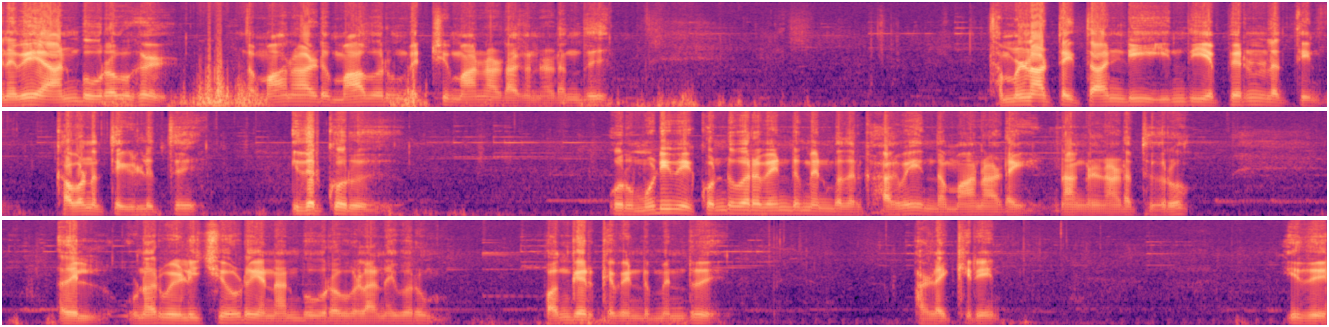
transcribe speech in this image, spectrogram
எனவே அன்பு உறவுகள் இந்த மாநாடு மாபெரும் வெற்றி மாநாடாக நடந்து தமிழ்நாட்டை தாண்டி இந்திய பெருநிலத்தின் கவனத்தை இழுத்து இதற்கொரு ஒரு முடிவை கொண்டு வர வேண்டும் என்பதற்காகவே இந்த மாநாடை நாங்கள் நடத்துகிறோம். அதில் உணர்வு எழுச்சியோடு என் அன்பு உறவுகள் அனைவரும் பங்கேற்க வேண்டும் என்று அழைக்கிறேன். இது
